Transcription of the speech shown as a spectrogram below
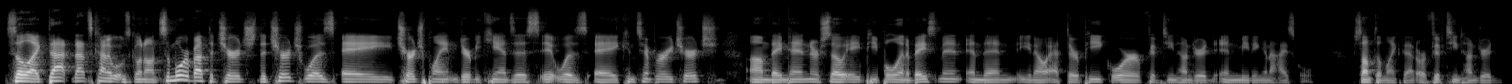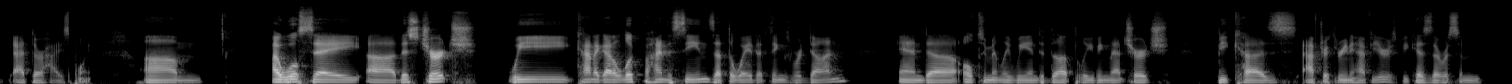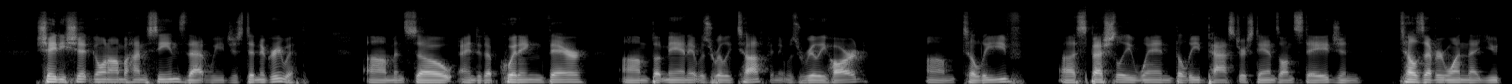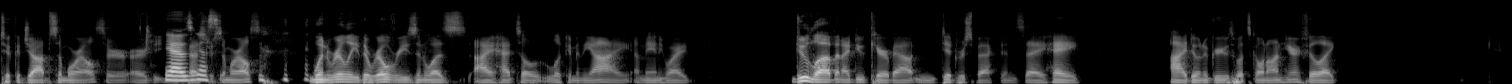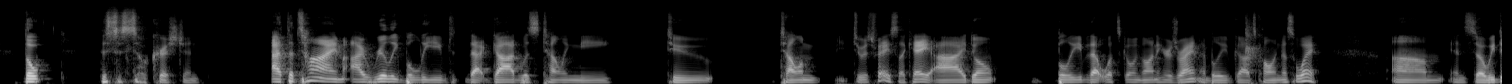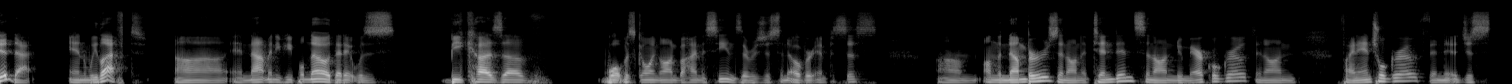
so like that that's kind of what was going on. Some more about the church. The church was a church plant in derby kansas. It was a contemporary church. Um they 10 or so eight people in a basement and then you know at their peak were 1500 in meeting in a high school something like that or 1500 at their highest point. Um i will say uh this church we kind of got a look behind the scenes at the way that things were done and uh, ultimately we ended up leaving that church because after three and a half years because there was some shady shit going on behind the scenes that we just didn't agree with um, and so i ended up quitting there um, but man it was really tough and it was really hard um, to leave uh, especially when the lead pastor stands on stage and tells everyone that you took a job somewhere else or, or you Yeah, was pastor somewhere else when really the real reason was i had to look him in the eye a man who i do love and I do care about and did respect and say, hey, I don't agree with what's going on here. I feel like, though this is so Christian. At the time, I really believed that God was telling me to tell him to his face, like, hey, I don't believe that what's going on here is right. And I believe God's calling us away. Um, and so we did that and we left. Uh, and not many people know that it was because of what was going on behind the scenes. There was just an overemphasis um, on the numbers and on attendance and on numerical growth and on financial growth, and it just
